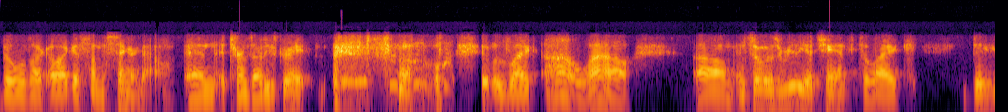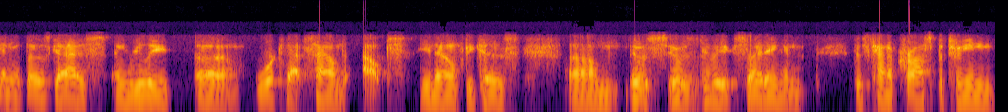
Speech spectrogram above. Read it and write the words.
Bill was like, "Oh, I guess I'm a singer now," and it turns out he's great. so it was like, "Oh, wow." Um, and so it was really a chance to like dig in with those guys and really uh, work that sound out, you know, because um, it was it was really exciting and this kind of cross between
